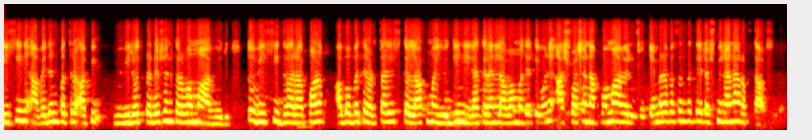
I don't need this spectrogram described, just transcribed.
વીસી ને આવેદનપત્ર આપી વિરોધ પ્રદર્શન કરવામાં આવ્યું હતું. તો વીસી દ્વારા પણ આ બાબતે અડતાલીસ કલાકમાં યોગ્ય નિરાકરણ લાવવા માટે તેઓને આશ્વાસન આપવામાં આવેલું છે. કેમેરા પર્સન સાથે રશ્મિરાના સુરત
